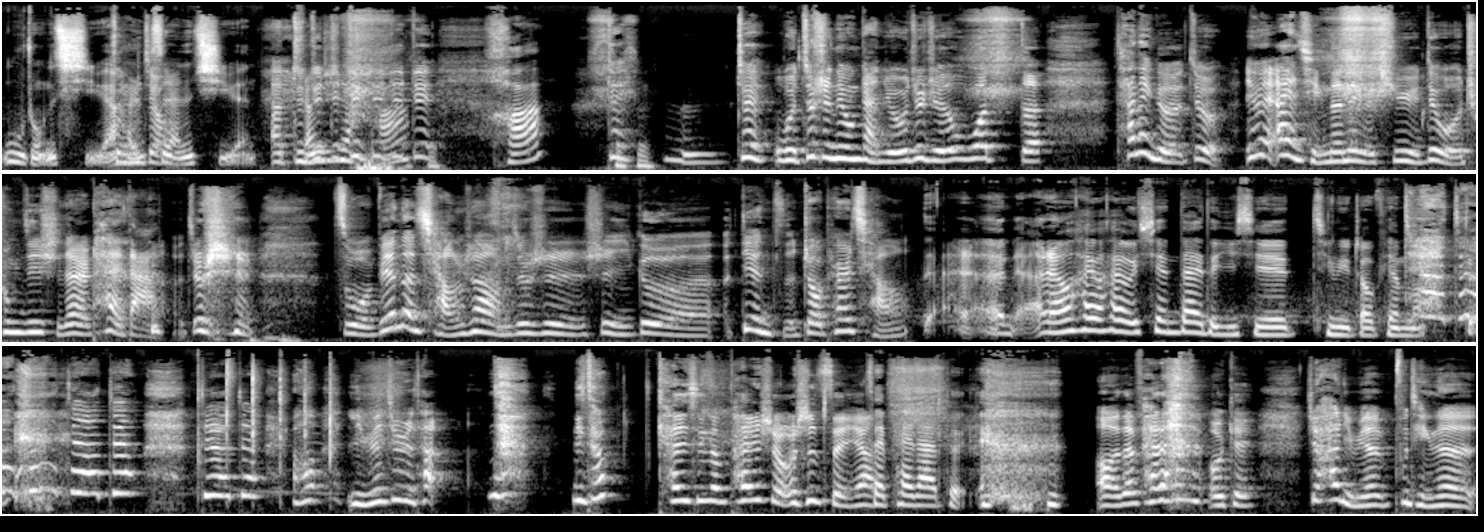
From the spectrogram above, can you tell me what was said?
物种的起源还是自然的起源啊？对对对对对对对，哈，对，嗯，对我就是那种感觉，我就觉得我的，他那个就因为爱情的那个区域对我冲击实在是太大了，就是。左边的墙上就是是一个电子照片墙，然后还有还有现代的一些情侣照片吗？对啊对啊对啊对啊对啊对啊，然后里面就是他，你都开心的拍手是怎样？在拍大腿。哦，在拍它，OK，就它里面不停的，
